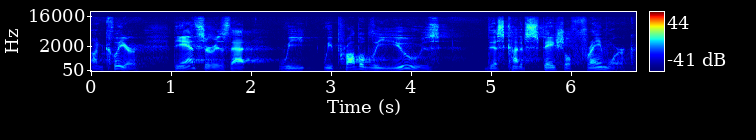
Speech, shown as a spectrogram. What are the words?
unclear, the answer is that we, we probably use this kind of spatial framework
